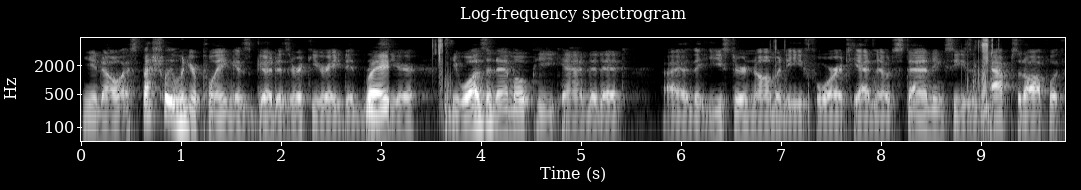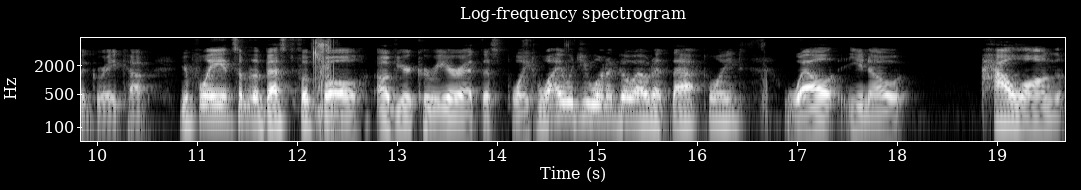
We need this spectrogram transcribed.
you know, especially when you're playing as good as Ricky Ray did this Right. year. He was an MOP candidate, uh, the Eastern nominee for it. He had an outstanding season, caps it off with a Grey Cup. You're playing some of the best football of your career at this point. Why would you want to go out at that point? Well, you know, how long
